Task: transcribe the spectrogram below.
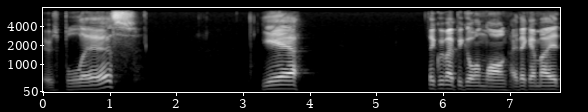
There's Bliss. Yeah. I think we might be going long. I think I might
